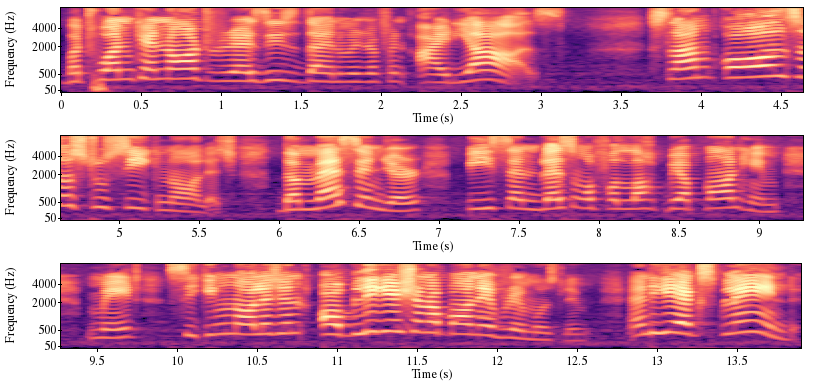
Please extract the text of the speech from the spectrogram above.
but one cannot resist the invasion of an ideas. Islam calls us to seek knowledge. The Messenger, peace and blessing of Allah be upon him, made seeking knowledge an obligation upon every Muslim. And he explained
